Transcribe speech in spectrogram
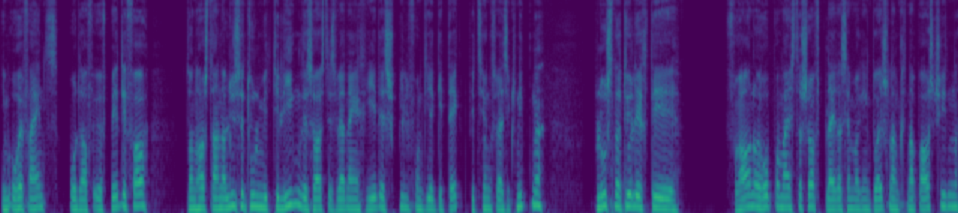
im ORF1 oder auf ÖFB TV. Dann hast du ein Analysetool mit den Ligen, das heißt, es wird eigentlich jedes Spiel von dir gedeckt bzw. geschnitten. Plus natürlich die Frauen-Europameisterschaft. Leider sind wir gegen Deutschland knapp ausgeschieden.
